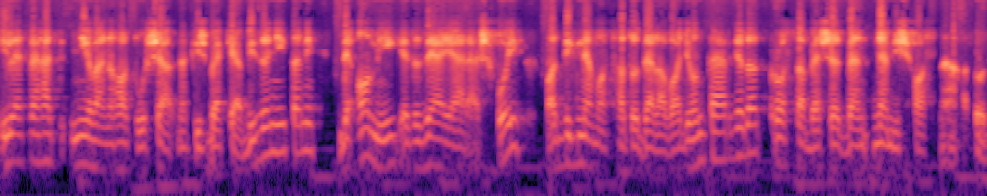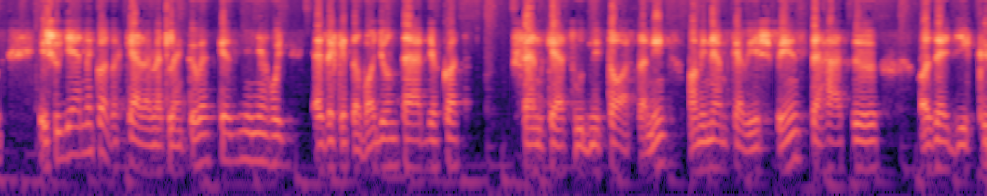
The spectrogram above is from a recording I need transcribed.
illetve hát nyilván a hatóságnak is be kell bizonyítani, de amíg ez az eljárás folyik, addig nem adhatod el a vagyontárgyadat, rosszabb esetben nem is használhatod. És ugye ennek az a kellemetlen következménye, hogy ezeket a vagyontárgyakat fenn kell tudni tartani, ami nem kevés pénz, tehát az egyik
